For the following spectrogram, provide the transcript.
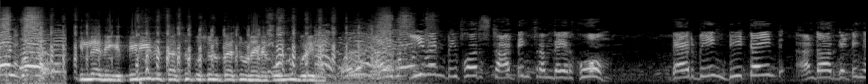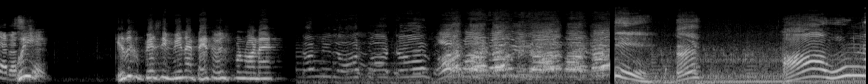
won't go. இல்ல நீங்க திடீர்னு தசு புசுன்னு பேசணும் எனக்கு ஒண்ணும் புரியல even before starting from their home, they are being detained and are getting arrested. எதுக்கு பேசி வீணா டயத்தை வேஸ்ட் பண்ணுவானே ஆ உன்ன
